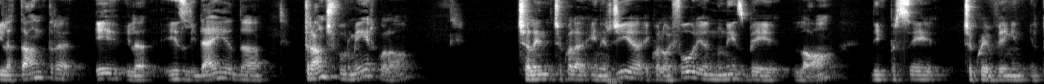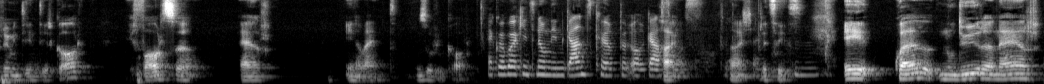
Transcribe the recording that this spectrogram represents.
il tantra è l'idea di trasformare quello c'è, c'è quella energia e quella euforia non è be là di per sé c'è quel vengono il primo intento del corpo e forse è in avanti sul corpo. E quello che si chiama un Ganzkörperorgasmus. Hai, preciso. Mm -hmm. E quel non dura neanche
